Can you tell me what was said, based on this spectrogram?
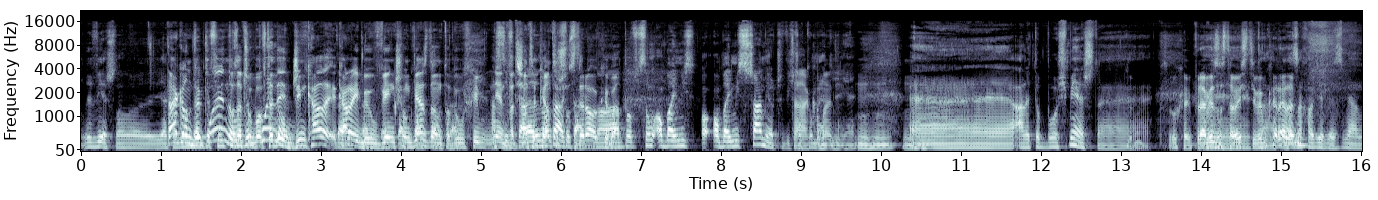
wiesz, no... Jak Tak, on wypłynął, zaczął, bo wtedy Jim Carrey, Carrey był większą gwiazdą, to był film, A nie, Steve 2005 Carell, 2006 rok no, chyba. Bo są obaj, mis, obaj mistrzami oczywiście Tak, komedii, komedii. nie? Mhm, Eee, ale to było śmieszne. Słuchaj, prawie zostałeś Eee, Steve'em tak, Carellem. Na zachodzie bez zmian.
